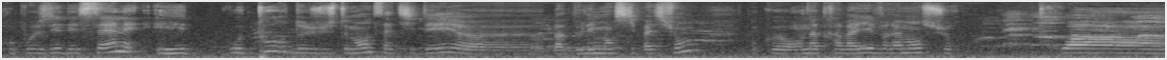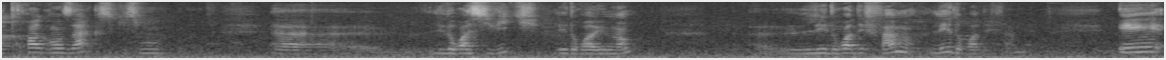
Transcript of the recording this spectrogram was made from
proposer des scènes, et autour de justement de cette idée euh, bah, de l'émancipation. Donc on a travaillé vraiment sur trois, trois grands axes qui sont les droits civiques, les droits humains, les droits des femmes, les droits des femmes, et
